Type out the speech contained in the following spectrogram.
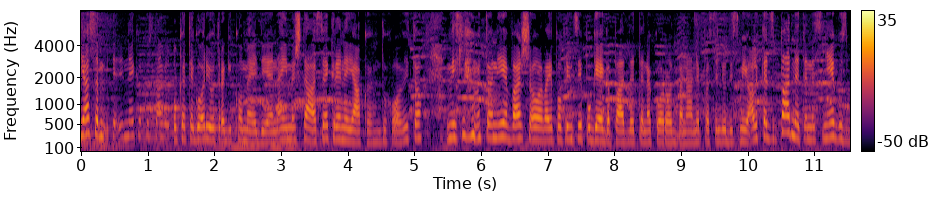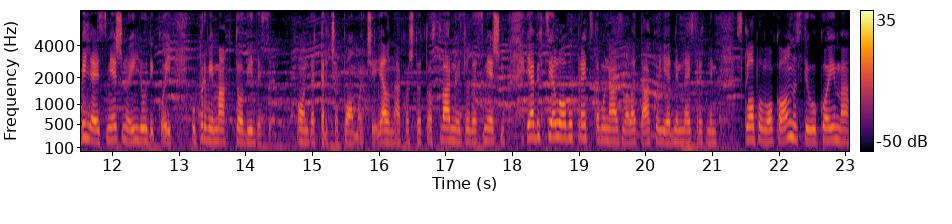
Ja sam nekako stavila u kategoriju tragikomedije. Naime šta, sve krene jako duhovito. Mislim, to nije baš ovaj, po principu gega padnete na kor od banane pa se ljudi smiju. Ali kad padnete na snijegu, zbilja je smiješno i ljudi koji u prvi mah to vide se onda trče pomoći, jel, nakon što to stvarno izgleda smiješno. Ja bih cijelu ovu predstavu nazvala tako jednim nesretnim sklopom okolnosti u kojima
